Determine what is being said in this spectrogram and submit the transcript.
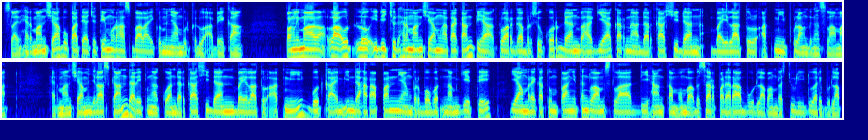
Selain Herman Syah, Bupati Aceh Timur Hasbala ikut menyambut kedua ABK. Panglima Laut Lu Idicut Herman Syah mengatakan pihak keluarga bersyukur dan bahagia karena Darkashi dan Bailatul Akmi pulang dengan selamat. Herman Syah menjelaskan dari pengakuan Darkashi dan Bailatul Akmi, Bud KM Indah Harapan yang berbobot 6 GT yang mereka tumpangi tenggelam setelah dihantam ombak besar pada Rabu 18 Juli 2018.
